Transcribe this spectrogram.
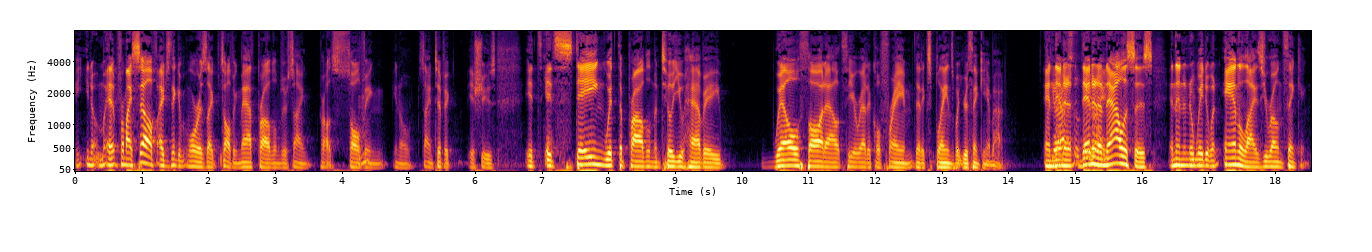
you know for myself. I just think of it more as like solving math problems or solving mm-hmm. you know scientific issues. It's it's staying with the problem until you have a well thought out theoretical frame that explains what you're thinking about, and You're then a, then an analysis, and then in a way to analyze your own thinking.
